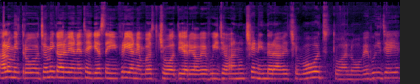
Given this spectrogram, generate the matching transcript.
હાલો મિત્રો, જમી કારવી અને થઈ ગયા છે. ફ્રી અને બસ જો અત્યારે હવે હુઈ જવાનું છે, નીંદર આવે છે બહુ જ. તો હાલો હવે હુઈ જઈએ.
